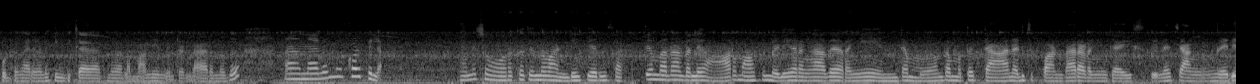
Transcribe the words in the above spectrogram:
ഫുഡും കാര്യങ്ങളും ഹിന്ദിക്കാരായിരുന്നു വെള്ളമാണ് നിന്നിട്ടുണ്ടായിരുന്നത്. എന്നാലും കുഴപ്പമില്ല. അങ്ങനെ ചോറൊക്കെ തിന്ന് വണ്ടി കയറി സത്യം പറഞ്ഞാണ്ടല്ലേ ആറ് മാസം വെളിയിറങ്ങാതെ ഇറങ്ങി എന്റെ മോന്ത മൊത്തം ടാൻ അടിച്ച് പണ്ടാരടങ്ങി കൈസ് പിന്നെ ചങ്കരി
